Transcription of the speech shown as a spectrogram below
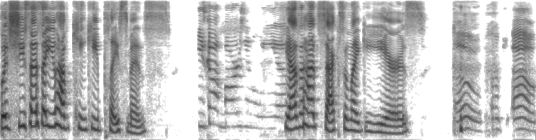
But she says that you have kinky placements. He's got Mars and Leo. He hasn't had sex in like years. Oh, okay. oh,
